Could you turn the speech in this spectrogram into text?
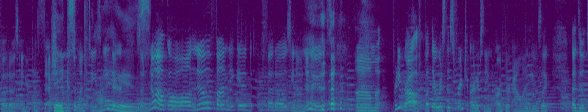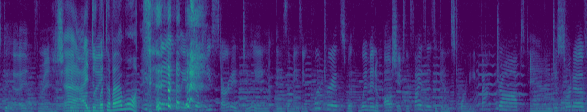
photos in your possession in Big the 20s either. So no alcohol, no fun naked photos. You know, no nudes. um, pretty rough. But there was this French artist named Arthur Allen. He was like, "I don't care. I am French." You know, Ah, I do like- whatever I want. exactly. so he started doing these amazing portraits with women of all shapes and sizes against ornate backdrops and just sort of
